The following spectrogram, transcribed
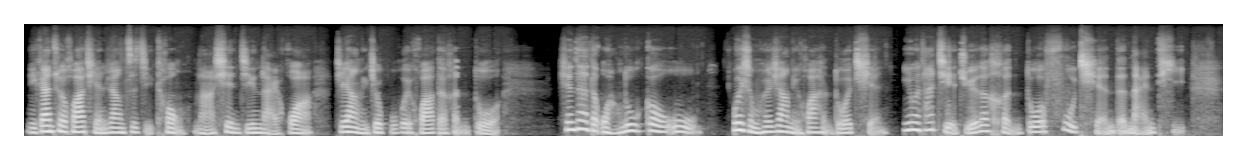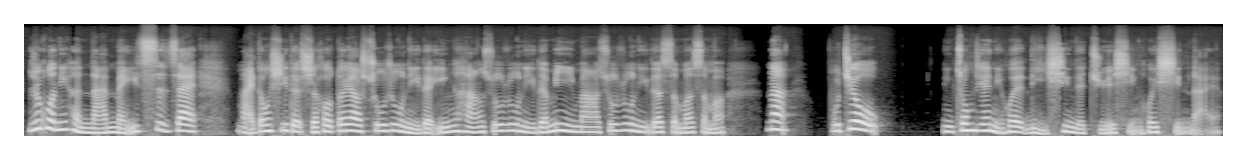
你干脆花钱让自己痛，拿现金来花，这样你就不会花的很多。现在的网络购物。为什么会让你花很多钱？因为它解决了很多付钱的难题。如果你很难每一次在买东西的时候都要输入你的银行、输入你的密码、输入你的什么什么，那不就你中间你会理性的觉醒，会醒来。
